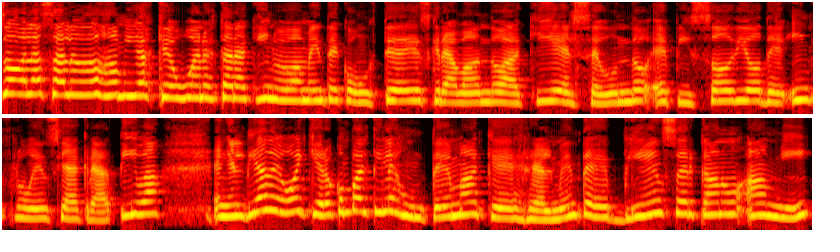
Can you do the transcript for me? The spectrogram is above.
hola, saludos amigas, qué bueno estar aquí nuevamente con ustedes grabando aquí el segundo episodio de Influencia Creativa. En el día de hoy quiero compartirles un tema que realmente es bien cercano a mí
